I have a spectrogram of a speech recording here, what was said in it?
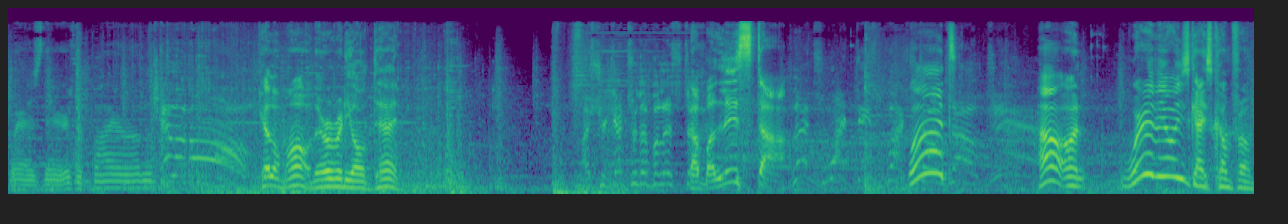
whereas theirs require only. Kill them all! Kill them all. They're already all dead. I should get to the ballista. The ballista. Let's whack these black What? out. How on? Where do all these guys come from?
